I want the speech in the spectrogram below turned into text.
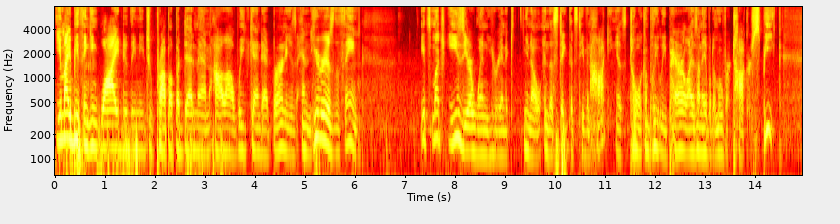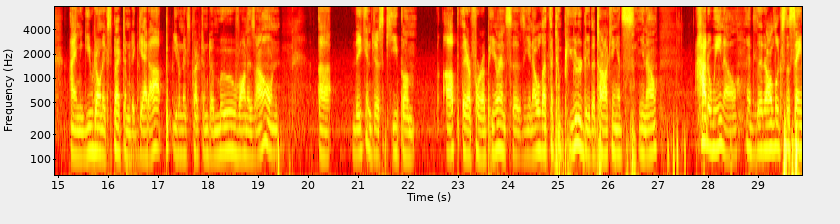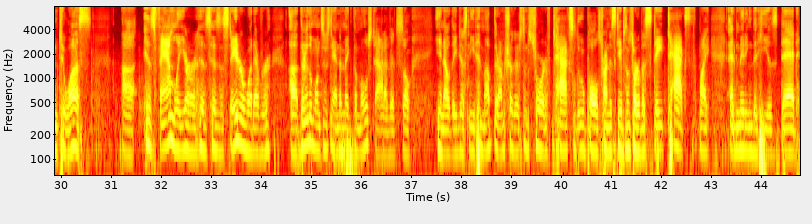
you might be thinking why do they need to prop up a dead man a la weekend at bernie's? And here is the thing. It's much easier when you're in a you know in the state that Stephen Hawking is, told completely paralyzed, unable to move or talk or speak. I mean, you don't expect him to get up. You don't expect him to move on his own. Uh, they can just keep him up there for appearances. You know, let the computer do the talking. It's you know, how do we know? It, it all looks the same to us. Uh, his family or his his estate or whatever, uh, they're the ones who stand to make the most out of it. So, you know, they just need him up there. I'm sure there's some sort of tax loopholes trying to escape some sort of a state tax by admitting that he is dead.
